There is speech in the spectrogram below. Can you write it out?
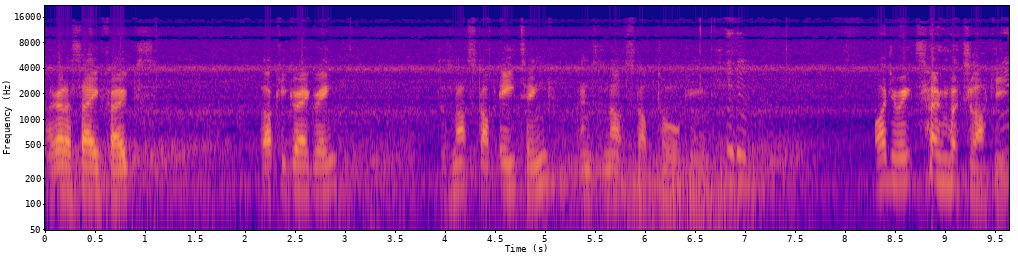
I thought this was. I gotta say, folks, Lucky Gregory does not stop eating and does not stop talking. Why do you eat so much, Lucky?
